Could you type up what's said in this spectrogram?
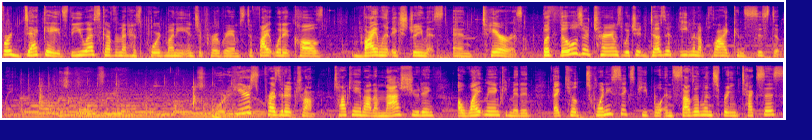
For decades, the U.S. government has poured money into programs to fight what it calls violent extremists and terrorism. But those are terms which it doesn't even apply consistently. Here's President Trump talking about a mass shooting a white man committed that killed 26 people in Sutherland Spring, Texas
